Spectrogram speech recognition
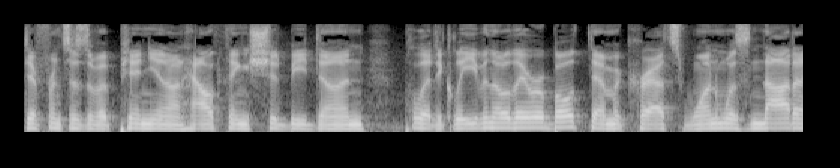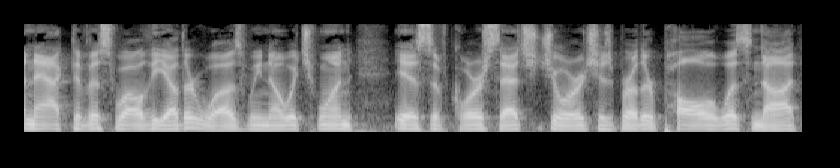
differences of opinion on how things should be done politically, even though they were both Democrats. One was not an activist, while the other was. We know which one is, of course, that's George. His brother Paul was not.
